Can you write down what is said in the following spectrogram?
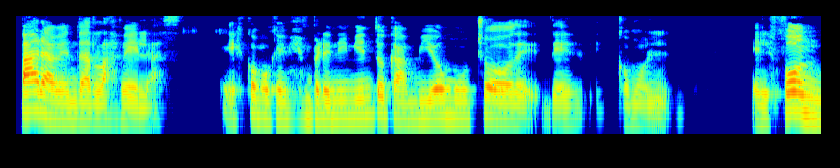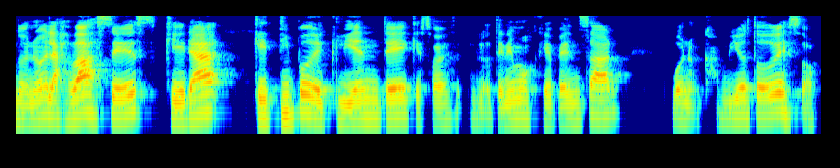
para vender las velas. Es como que mi emprendimiento cambió mucho de, como el, fondo, ¿no? Las bases, que era qué tipo de cliente, que eso lo tenemos que pensar. Bueno, cambió todo eso.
